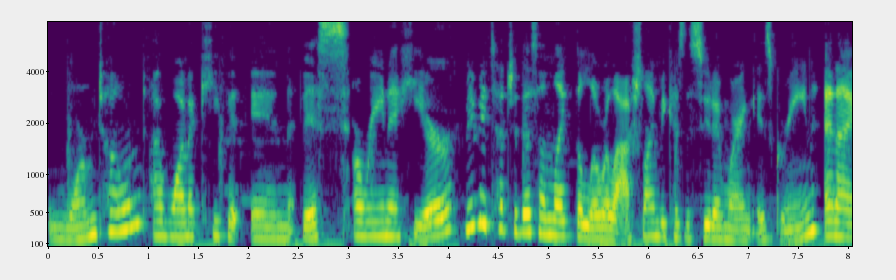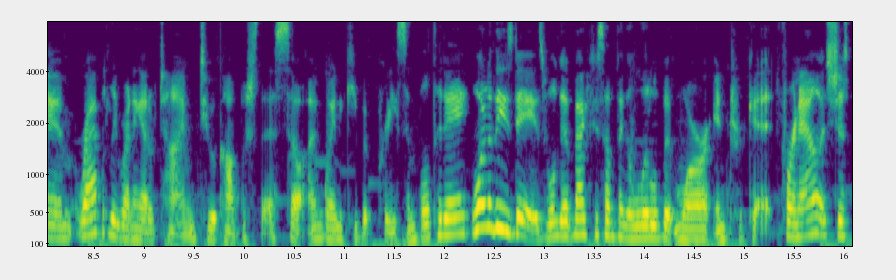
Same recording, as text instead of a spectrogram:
warm toned, I want to keep it in this arena here. Maybe a touch of this on like the lower lash line because the suit I'm wearing is green. And I am rapidly running out of time to accomplish this, so I'm going to keep it pretty simple today. One of these days, we'll get back to something a little bit more intricate. For now, it's just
